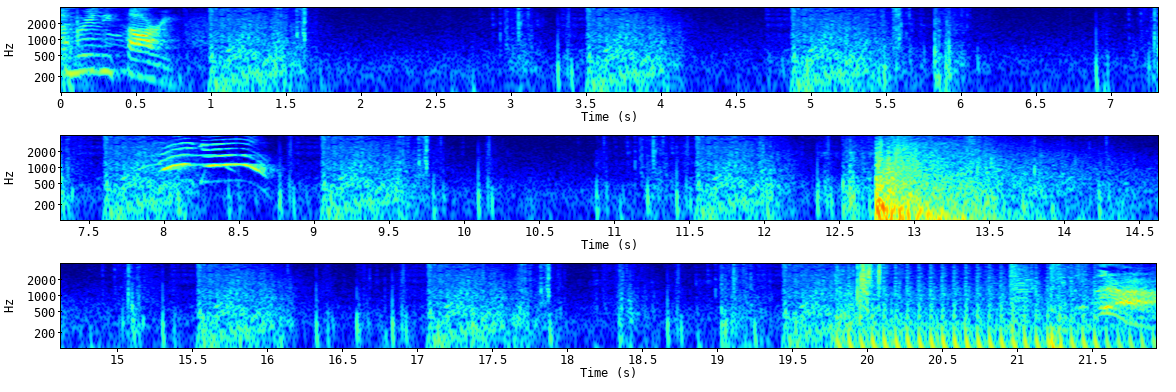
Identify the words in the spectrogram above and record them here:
I'm really sorry. We've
